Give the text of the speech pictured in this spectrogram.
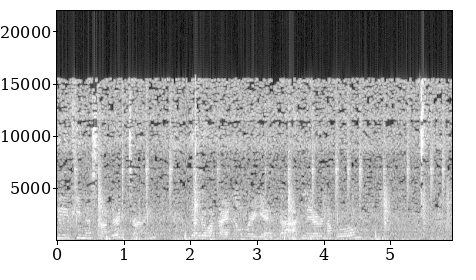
Filipina Standard Time. Gagawa tayo ng merienda at mayroon akong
